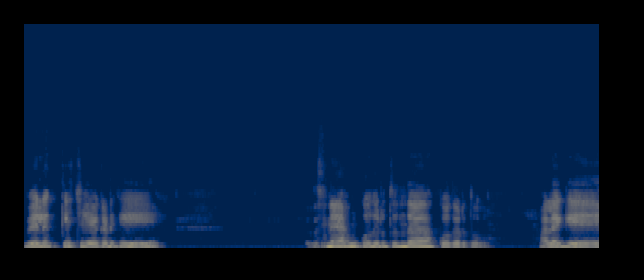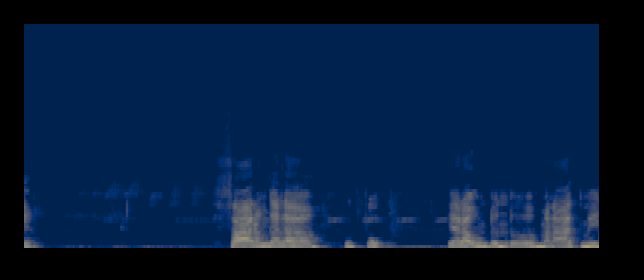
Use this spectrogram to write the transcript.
వెలుక్కి చీకటికి స్నేహం కుదురుతుందా? కుదరదు. అలాగే సారం గల ఉప్పు ఎలా ఉంటుందో మన ఆత్మీయ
